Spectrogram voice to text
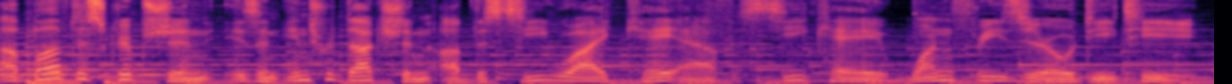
Above description is an introduction of the CYKF CK130DT,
